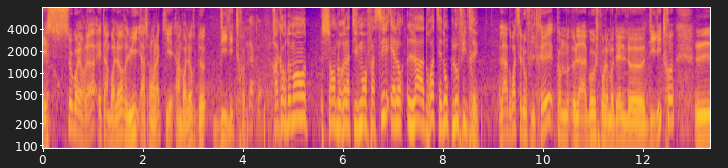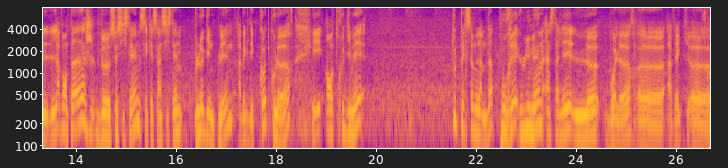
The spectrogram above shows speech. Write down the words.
Et ce boiler-là est un boiler, lui, à ce moment-là, qui est un boiler de 10 litres. D'accord. Raccordement semble relativement facile. Et alors là à droite, c'est donc l'eau filtrée. Là à droite, c'est l'eau filtrée, comme là à gauche pour le modèle de 10 litres. L'avantage de ce système, c'est que c'est un système plug and play avec des codes couleurs et entre guillemets, toute personne lambda pourrait lui-même installer le boiler euh, avec euh,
